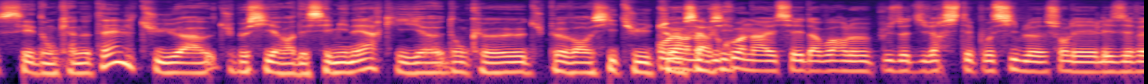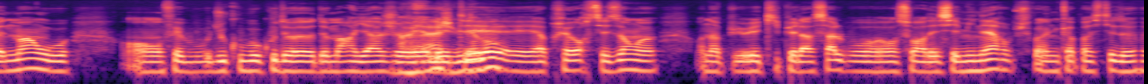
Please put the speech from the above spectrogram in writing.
c'est donc un hôtel. Tu as, tu peux aussi avoir des séminaires qui, euh, donc, euh, tu peux avoir aussi, tu, tu on a, Du coup, on a essayé d'avoir le plus de diversité possible sur les, les événements où on fait du coup beaucoup de, de mariages euh, l'été et après hors saison, on a pu équiper la salle pour recevoir des séminaires puisqu'on a une capacité de,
